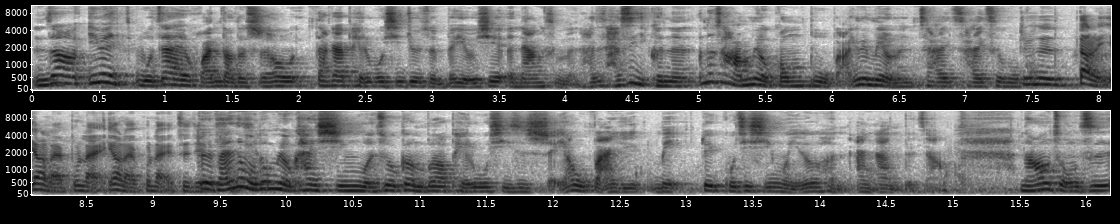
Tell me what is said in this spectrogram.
你知道，因为我在环岛的时候，大概裴洛西就准备有一些 announcement，还是还是可能那时候好像没有公布吧，因为没有人猜猜测或公布就是到底要来不来，要来不来这件事对，反正我都没有看新闻，所以我根本不知道裴洛西是谁。然后我本来也没对国际新闻也都很暗暗的这样。然后总之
